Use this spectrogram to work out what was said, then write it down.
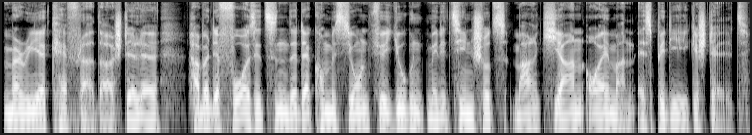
Maria Keffler darstelle, habe der Vorsitzende der Kommission für Jugendmedizinschutz Mark-Jan Eumann, SPD, gestellt.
